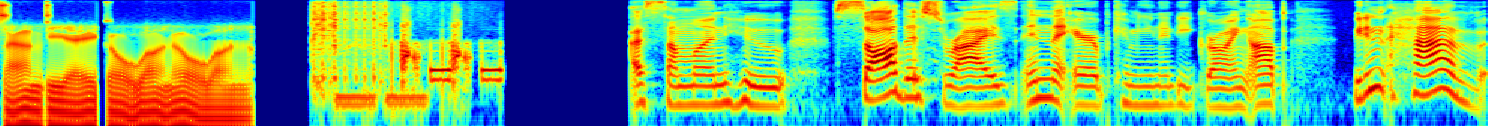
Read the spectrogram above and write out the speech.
San Diego 101. As someone who saw this rise in the Arab community growing up, we didn't have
